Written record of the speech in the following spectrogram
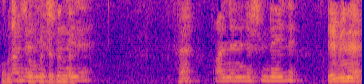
Konuşun sohbet edin de. Annenin ismi neydi? Emine.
